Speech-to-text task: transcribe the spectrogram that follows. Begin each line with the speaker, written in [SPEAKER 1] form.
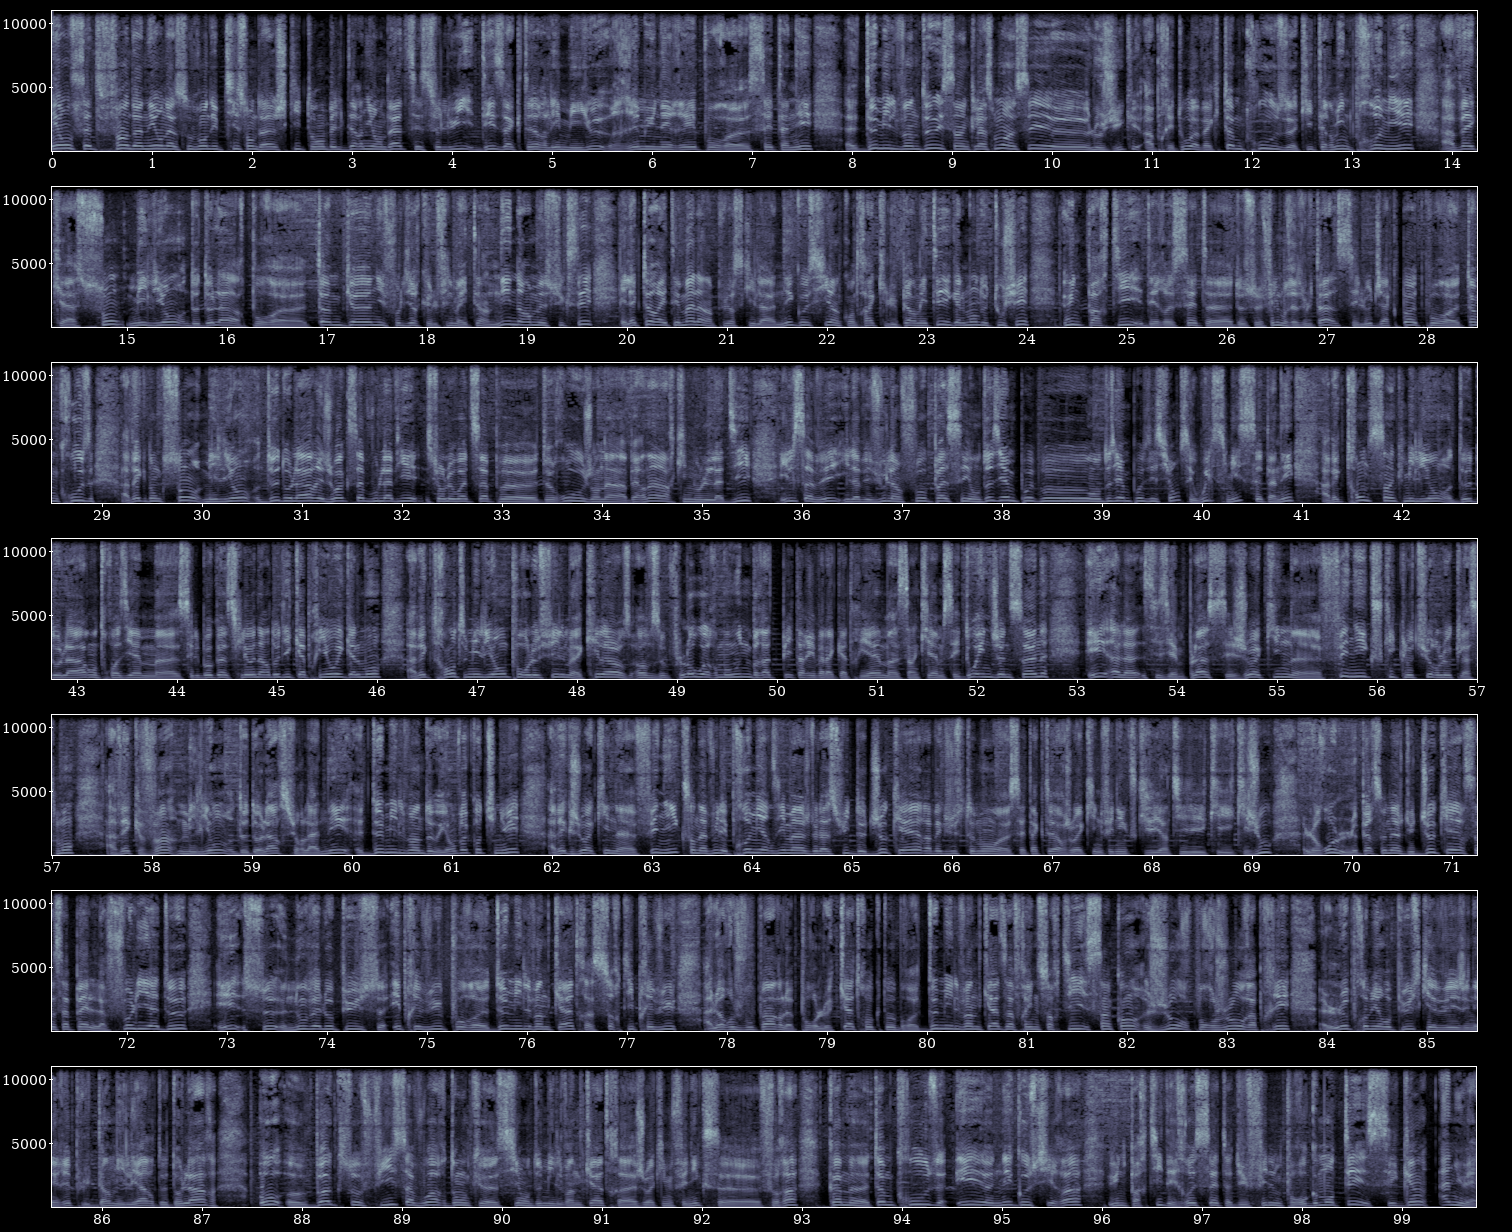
[SPEAKER 1] Et en cette fin d'année, on a souvent des petits sondages qui tombent. Et le dernier en date, c'est celui des acteurs les mieux rémunérés pour euh, cette année euh, 2022. Et c'est un classement assez euh, logique, après tout, avec Tom Cruise qui termine premier avec 100 millions de dollars pour euh, Tom Gunn. Il faut le dire que le film a été un énorme succès. Et l'acteur a été malin puisqu'il a négocié un contrat qui lui permettait également de toucher une partie des recettes euh, de ce film. Résultat, c'est le jackpot pour euh, Tom Cruise avec donc 100 millions de dollars. Et je vois que ça, vous l'aviez sur le WhatsApp euh, de Rouge. On a Bernard qui nous l'a dit. Il savait, il avait vu l'info passer. En deuxième, en deuxième position, c'est Will Smith cette année avec 35 millions de dollars. En troisième, euh, c'est le beau gosse Leonardo DiCaprio également avec 30 millions pour le film Killers of the Flower Moon. Brad Pitt arrive à la quatrième. Cinquième, c'est Dwayne Johnson. Et à la sixième place, c'est Joaquin Phoenix qui clôture le classement avec 20 millions de dollars sur l'année 2022. Et on va continuer avec Joaquin Phoenix. On a vu les premières images de la suite de Joker avec justement euh, cet acteur Joaquin Phoenix qui, joue le rôle, le personnage du Joker. Ça s'appelle Folie à deux. Et ce nouvel opus est prévu pour euh, 2024. Sortie prévue à l'heure où je vous parle pour le 4 octobre 2024. Ça fera une sortie 5 ans jour pour jour après le premier opus qui avait généré plus d'un milliard de dollars au euh, box-office. À voir donc euh, si en 2024, euh, Joaquin Phoenix euh, fera comme Tom Cruise et négociera une partie des recettes du film pour augmenter ses gains annuels.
